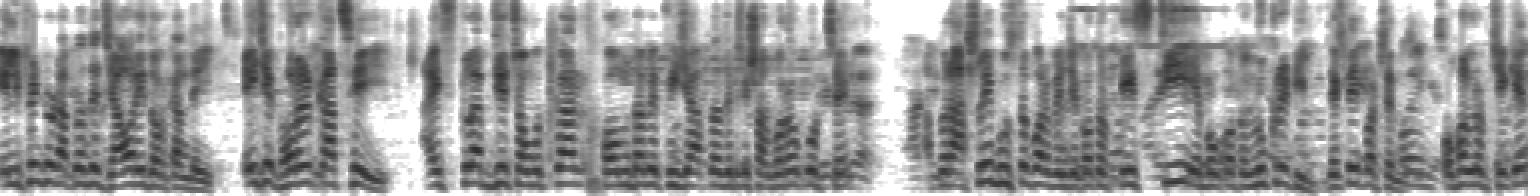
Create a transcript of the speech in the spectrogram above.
এলিফেন্ট রোড আপনাদের যাওয়ারই দরকার নেই। এই যে ঘরের কাছেই আইস ক্লাব যে চমৎকার কম দামে পিজা আপনাদেরকে সরবরাহ করছে আপনারা আসলেই বুঝতে পারবেন যে কত টেস্টি এবং কত লুক্রেটিভ দেখতেই পাচ্ছেন ওভারলোড চিকেন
